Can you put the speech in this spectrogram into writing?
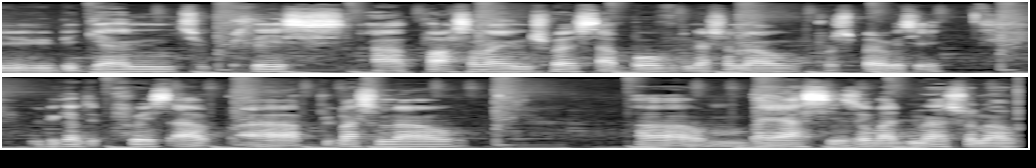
we, we began to place our personal interests above the national prosperity. We began to place our, our national um, biases over national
